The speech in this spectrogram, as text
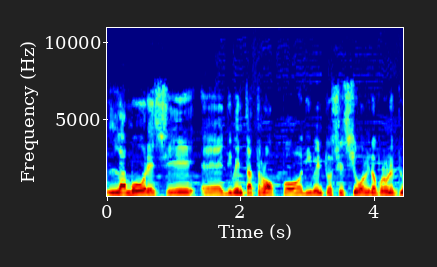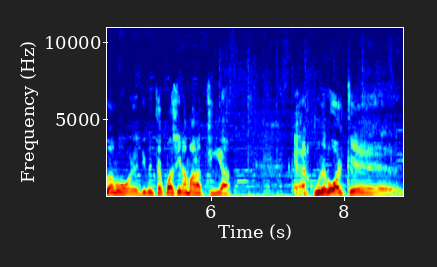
l'amore se eh, diventa troppo, diventa ossessione, dopo non è più amore, diventa quasi una malattia. Eh, alcune volte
